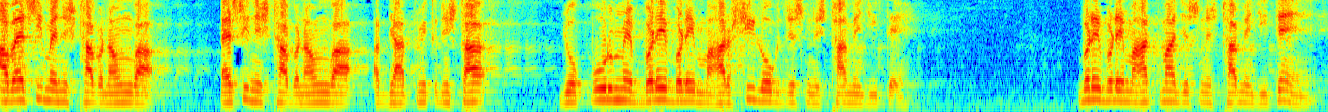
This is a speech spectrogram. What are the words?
अब ऐसी मैं निष्ठा बनाऊँगा ऐसी निष्ठा बनाऊँगा, आध्यात्मिक निष्ठा, जो पूर्व में बड़े बड़े महर्षि लोग जिस निष्ठा में जीते हैं बड़े बड़े महात्मा जिस निष्ठा में जीते हैं,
